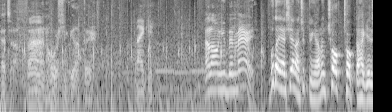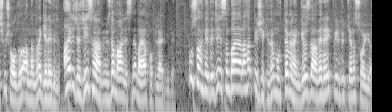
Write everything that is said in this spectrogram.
That's a fine horse you got there. Thank you. How long you been married? Bu da yaşayan açık dünyanın çok çok daha gelişmiş olduğu anlamına gelebilir. Ayrıca Jason abimiz de mahallesinde bayağı popüler gibi. Bu sahnede Jason bayağı rahat bir şekilde muhtemelen gözdağı vererek bir dükkanı soyuyor.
